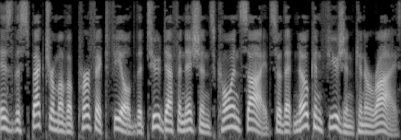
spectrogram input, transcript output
is the spectrum of a perfect field. The two definitions coincide so that no confusion can arise.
